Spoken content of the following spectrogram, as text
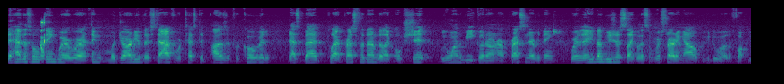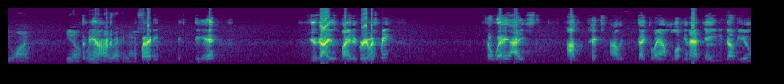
They had this whole oh. thing where, where I think majority of their staff were tested positive for COVID. That's bad press for them. They're like oh shit we want to be good on our press and everything. Whereas AEW is just like listen we're starting out we can do whatever the fuck we want. You know To we're be not honest, gonna recognize. the way I see it, you guys might agree with me. The way I, I'm pick, I, like the way I'm looking at AEW,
